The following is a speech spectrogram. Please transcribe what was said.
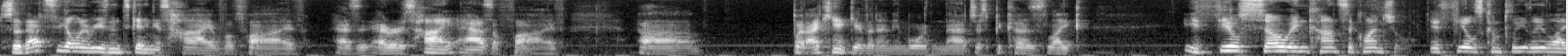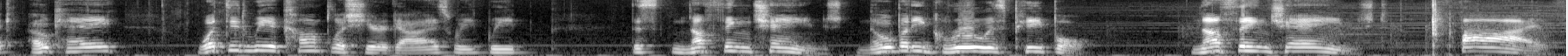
So that's the only reason it's getting as high of a five as it, or as high as a five. Uh, but I can't give it any more than that just because like it feels so inconsequential. It feels completely like okay, what did we accomplish here, guys? We we this nothing changed. Nobody grew as people. Nothing changed. 5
